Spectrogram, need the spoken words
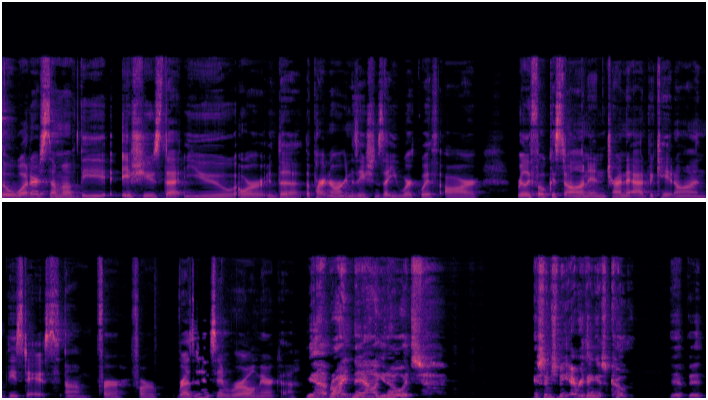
So, what are some of the issues that you or the, the partner organizations that you work with are really focused on and trying to advocate on these days um, for for residents in rural America? Yeah, right now, you know, it's it seems to be everything is COVID. If it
